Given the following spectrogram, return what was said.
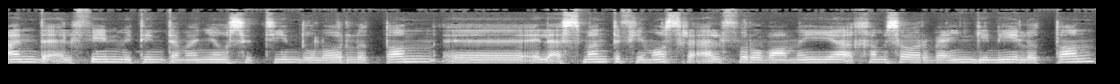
عند ألفين ميتين تمانية وستين دولار للطن. الأسمنت في مصر ألف ربعمية خمسة وأربعين جنيه للطن.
